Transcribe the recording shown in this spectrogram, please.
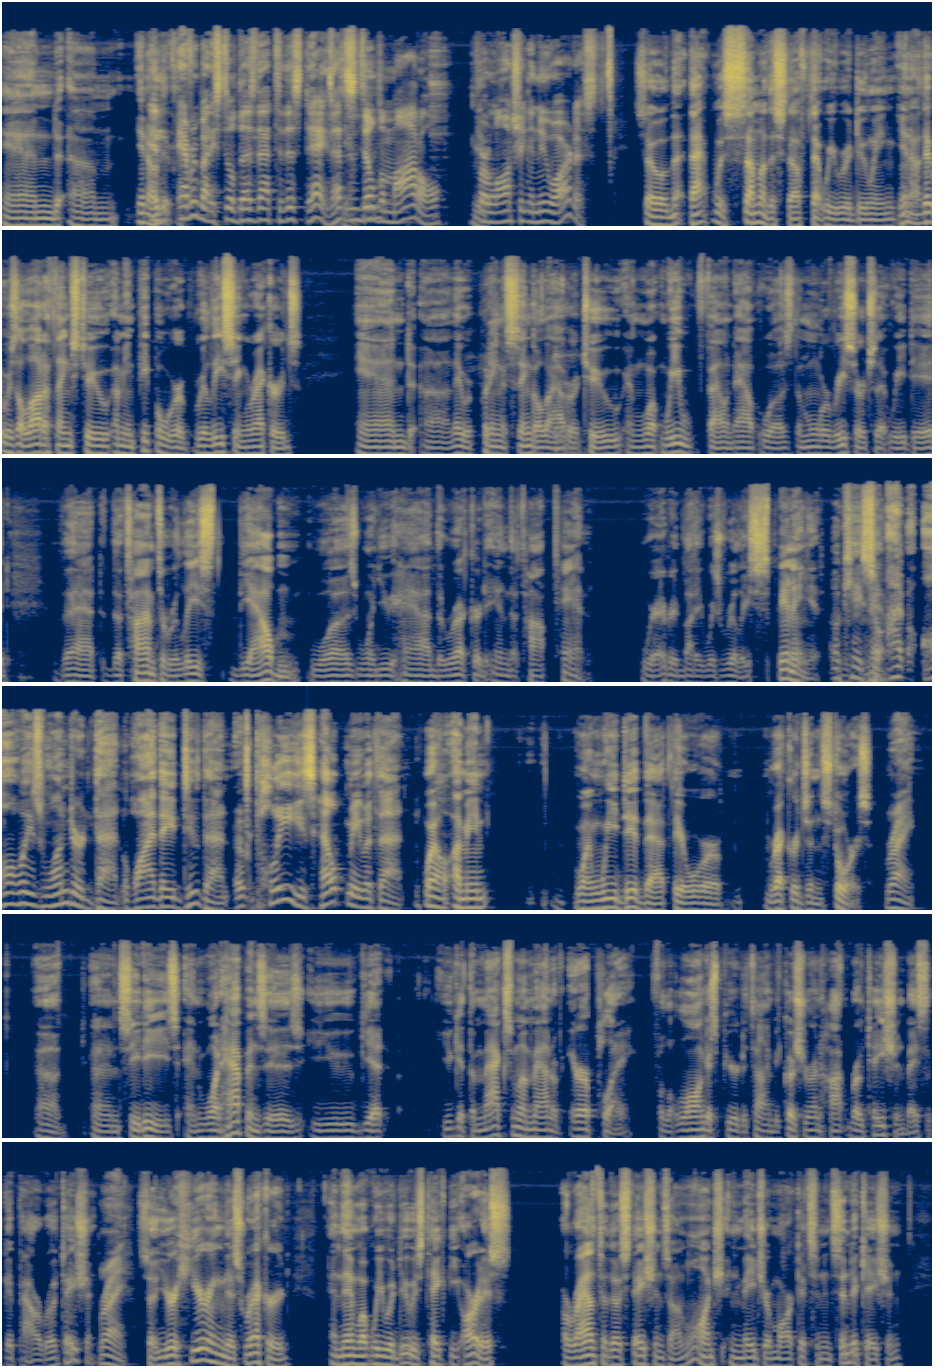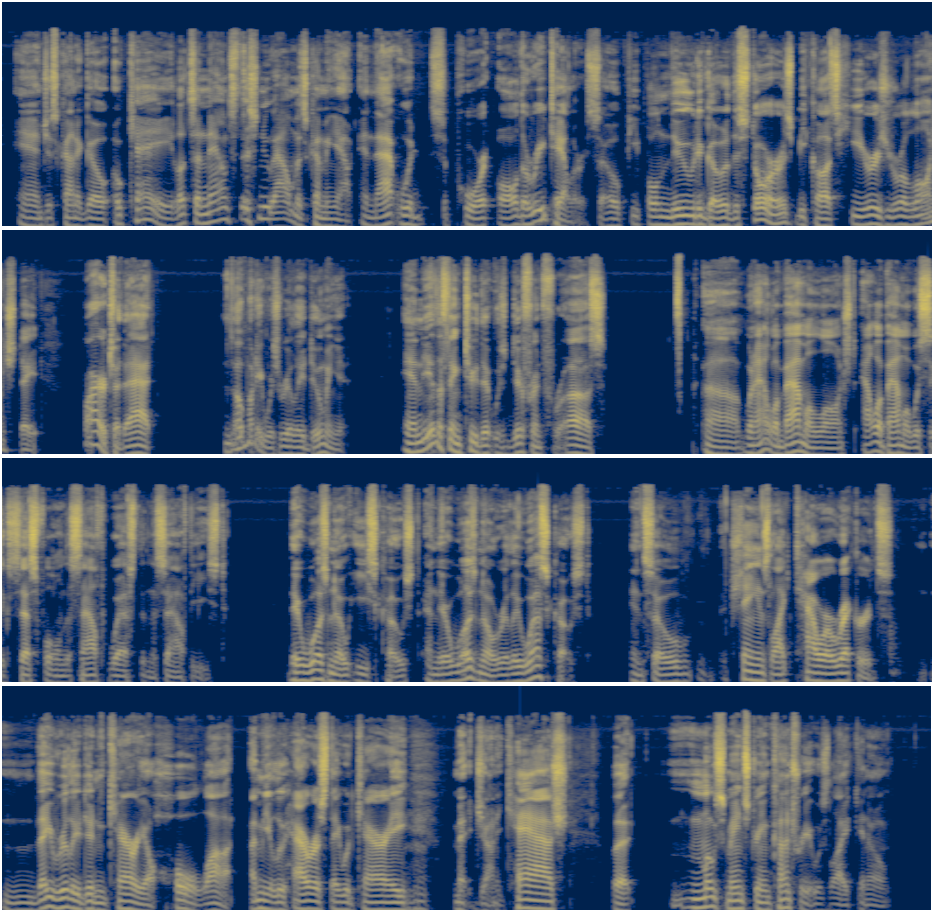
And, um, you know, And th- everybody still does that to this day. That's still the model for launching a new artist. So that, that was some of the stuff that we were doing. You know, there was a lot of things too. I mean, people were releasing records and uh, they were putting a single out or two. And what we found out was the more research that we did, that the time to release the album was when you had the record in the top 10, where everybody was really spinning it. Okay, so I've always wondered that why they do that. Uh, Please help me with that. Well, I mean, when we did that, there were records in stores. Right. uh, and CDs. And what happens is you get you get the maximum amount of airplay for the longest period of time because you're in hot rotation, basically power rotation. Right. So you're hearing this record, and then what we would do is take the artists around to those stations on launch in major markets and in syndication, and just kind of go, okay, let's announce this new album is coming out, and that would support all the retailers. So people knew to go to the stores because here's your launch date. Prior to that, nobody was really doing it. And the other thing too that was different for us, uh, when Alabama launched, Alabama was successful in the Southwest and the Southeast. There was no East Coast, and there was no really West Coast. And so chains like Tower Records, they really didn't carry a whole lot. Emmylou Harris, they would carry Ma- Johnny Cash, but most mainstream country, it was like, you know,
